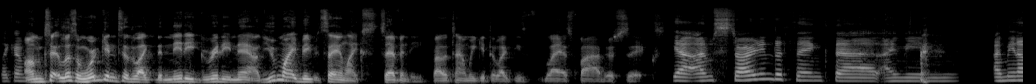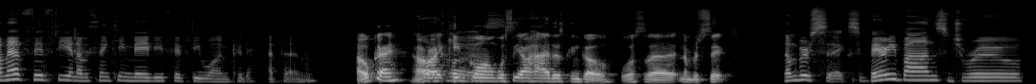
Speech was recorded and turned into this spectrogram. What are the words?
Like I'm, I'm t- listen. We're getting to like the nitty gritty now. You might be saying like seventy by the time we get to like these last five or six. yeah, I'm starting to think that. I mean, I mean, I'm at 50, and I'm thinking maybe 51 could happen. Okay, all We're right, keep going. We'll see how high this can go. What's uh number six? Number six, Barry Bonds drew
